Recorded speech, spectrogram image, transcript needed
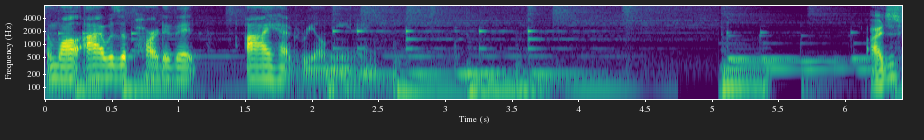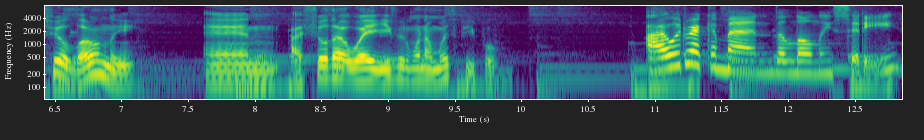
And while I was a part of it, I had real meaning. I just feel lonely and I feel that way even when I'm with people. I would recommend The Lonely City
